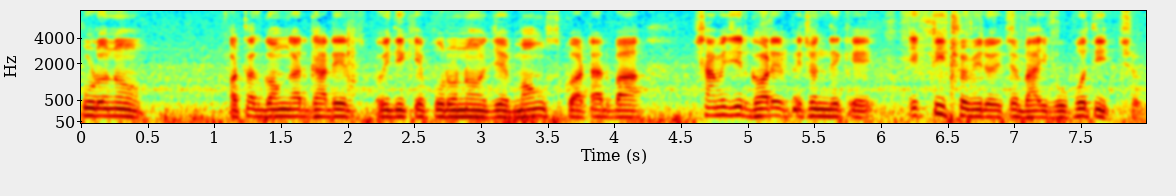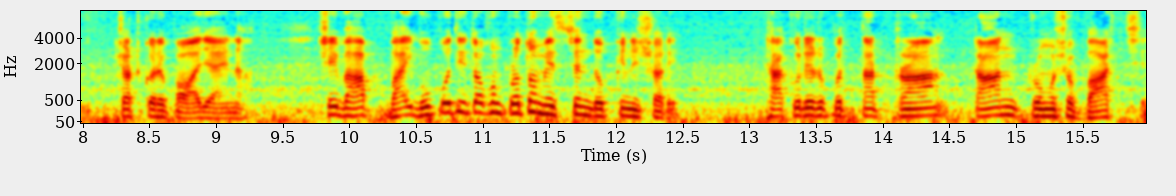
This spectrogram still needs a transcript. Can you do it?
পুরনো, অর্থাৎ গঙ্গার ঘাটের ওইদিকে পুরনো যে মংস কোয়ার্টার বা স্বামীজির ঘরের পেছন দিকে একটি ছবি রয়েছে, ভাই ভূপতির ছবি। চট করে পাওয়া যায় না। সেই ভাব, ভাই ভূপতি তখন প্রথম এসছেন দক্ষিণেশ্বরে। ঠাকুরের উপর তাঁর টান টান ক্রমশ বাড়ছে।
